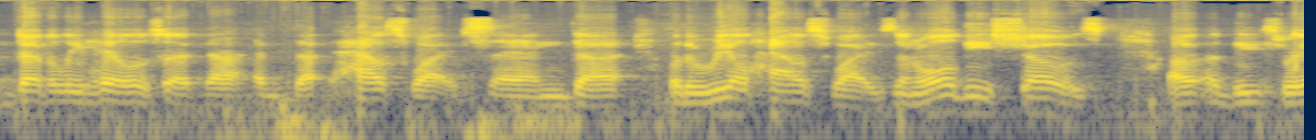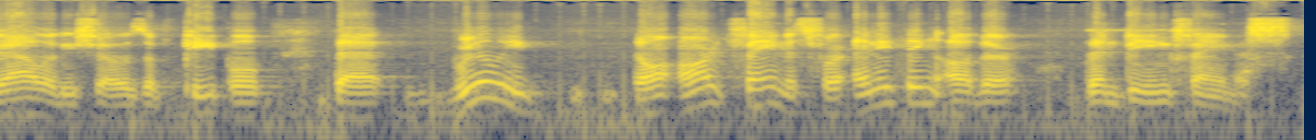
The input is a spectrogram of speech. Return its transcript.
the Beverly Hills uh, the Housewives and uh, or the Real Housewives and all these shows, these reality shows of people that really aren't famous for anything other than being famous.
